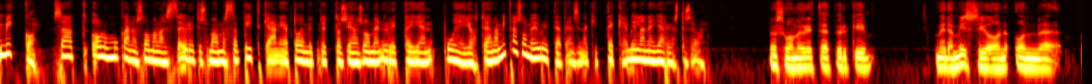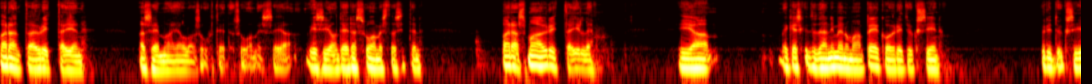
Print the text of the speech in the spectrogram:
Mikko, sä oot ollut mukana suomalaisessa yritysmaailmassa pitkään ja toimit nyt tosiaan Suomen yrittäjien puheenjohtajana. Mitä Suomen yrittäjät ensinnäkin tekee? Millainen järjestö se on? No Suomen yrittäjät pyrkii, meidän missio on, on parantaa yrittäjien asemaa ja olosuhteita Suomessa ja visio on tehdä Suomesta sitten paras maa yrittäjille – ja me keskitytään nimenomaan pk-yrityksiin, yrityksiin,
